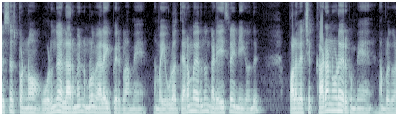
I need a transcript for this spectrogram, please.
பிஸ்னஸ் பண்ணோம்? ஒழுங்காக எல்லாருமே நம்மளும் வேலைக்கு போயிருக்கலாமே. நம்ம இவ்வளோ திறமை இருந்தும் கடைசியில் இன்றைக்கி வந்து பல லட்சம் கடனோடு இருக்குமே. நம்மளுக்கு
